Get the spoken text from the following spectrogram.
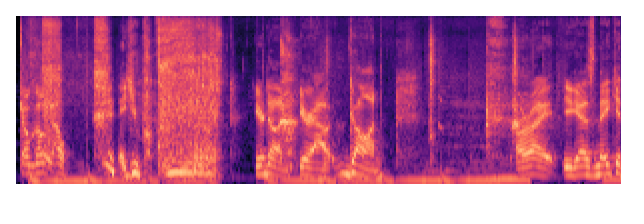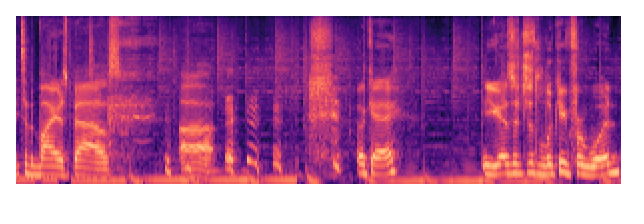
Go, go, go. you. You're done. You're out. Gone. All right, you guys make it to the buyer's bows. Uh, okay. You guys are just looking for wood.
